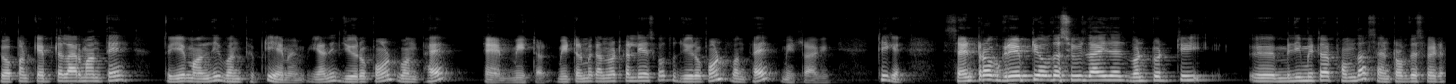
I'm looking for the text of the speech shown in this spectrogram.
जो अपन कैपिटल आर मानते हैं तो ये मान ली 150 फिफ्टी एम यानी 0.15 एम मीटर मीटर में कन्वर्ट कर लिया इसको तो 0.15 मीटर आ गई ठीक है? Centre of gravity of the shoes lies as 120 millimetre from the centre of the spider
